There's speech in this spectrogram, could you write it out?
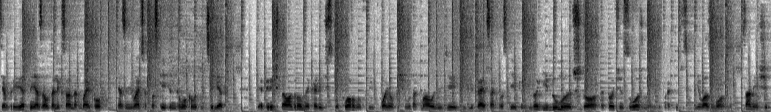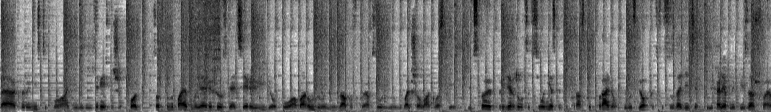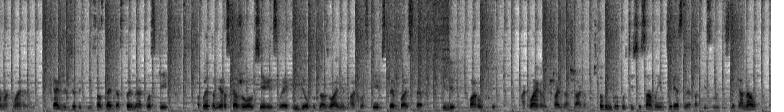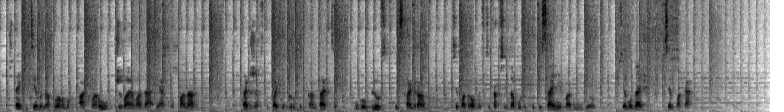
Всем привет, меня зовут Александр Байков, я занимаюсь акваскейпингом около пяти лет. Я перечитал огромное количество форумов и понял, почему так мало людей увлекается акваскейпингом. Многие думают, что это очень сложно или практически невозможно. Сам я считаю аквариумистику одним из интереснейших хобби. Собственно, поэтому я и решил снять серию видео по оборудованию, запуску и обслуживанию небольшого акваскейпа. Ведь стоит придерживаться всего нескольких простых правил, и вы с легкостью создадите великолепный пейзаж в своем аквариуме. Как же все-таки создать достойный акваскейп? Об этом я расскажу вам в серии своих видео под названием Aquascape Step by Step или по-русски аквариум шаг за шагом. Чтобы не пропустить все самое интересное, подписывайтесь на канал, читайте темы на форумах Аквару, Живая вода и Аквафанат. Также вступайте в группу ВКонтакте, Google+, Instagram. Все подробности, как всегда, будут в описании под видео. Всем удачи, всем пока!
